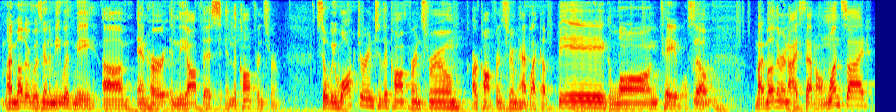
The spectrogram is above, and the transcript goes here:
My mother was going to meet with me um, and her in the office in the conference room. So we walked her into the conference room. Our conference room had like a big, long table. So my mother and I sat on one side.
